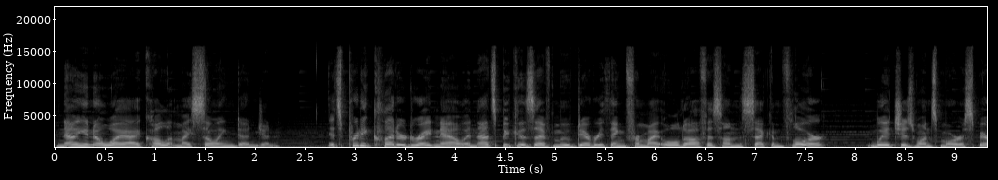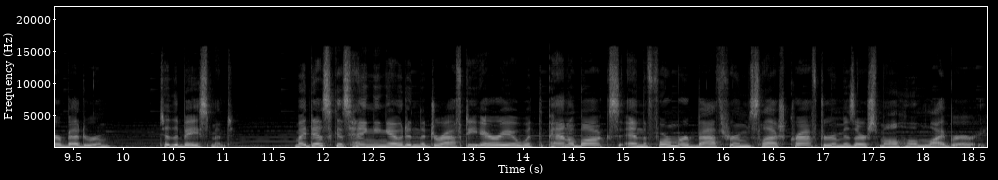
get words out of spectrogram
Now you know why I call it my sewing dungeon. It's pretty cluttered right now, and that's because I've moved everything from my old office on the second floor, which is once more a spare bedroom, to the basement. My desk is hanging out in the drafty area with the panel box, and the former bathroom slash craft room is our small home library.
